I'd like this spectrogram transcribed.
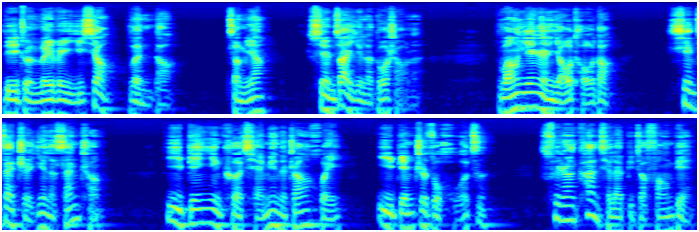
李准微微一笑，问道：“怎么样？现在印了多少了？”王嫣然摇头道：“现在只印了三成，一边印刻前面的章回，一边制作活字，虽然看起来比较方便。”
